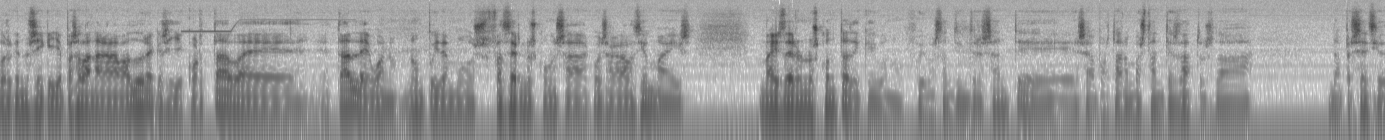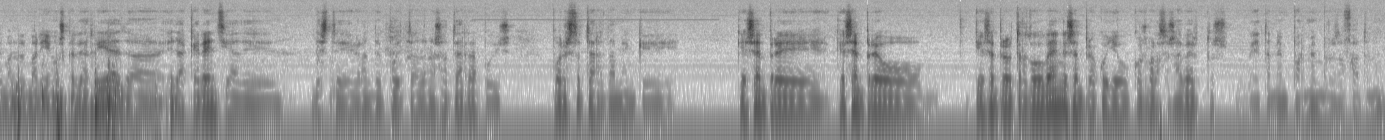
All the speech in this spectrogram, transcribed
porque non sei que lle pasaba na grabadora, que se lle cortaba e, e tal e bueno, non puidemos facernos con esa, con esa grabación máis máis daronos conta de que bueno, foi bastante interesante e se aportaron bastantes datos da, na presencia de Manuel María en Euskal Herria e da, e da querencia de, deste grande poeta da nosa terra pois por esta terra tamén que, que sempre que sempre o que sempre o tratou ben e sempre o colleu cos brazos abertos e tamén por membros do fato non?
